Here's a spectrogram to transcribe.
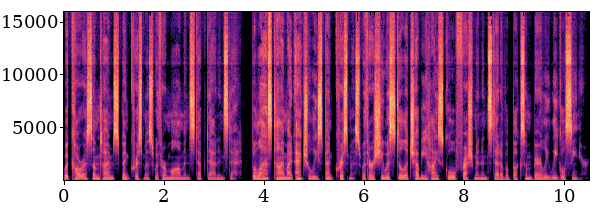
but Kara sometimes spent Christmas with her mom and stepdad instead. The last time I'd actually spent Christmas with her, she was still a chubby high school freshman instead of a buxom, barely legal senior.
